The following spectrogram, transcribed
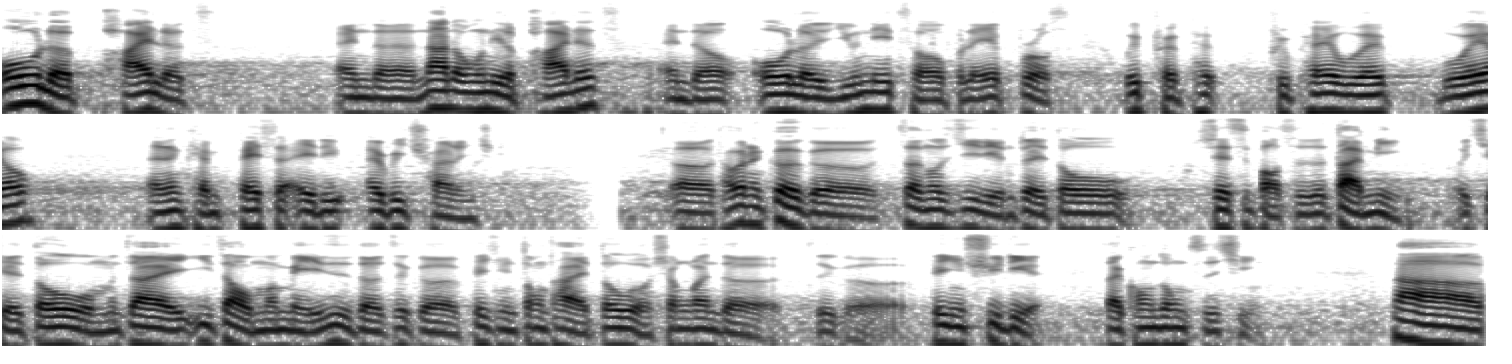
all the pilots and uh, not only the pilots and uh, all the units of the Air Force, we prepare, prepare well and can face every, every challenge. 呃，台湾的各个战斗机联队都随时保持着待命，而且都我们在依照我们每日的这个飞行动态都有相关的这个飞行序列在空中执行。那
